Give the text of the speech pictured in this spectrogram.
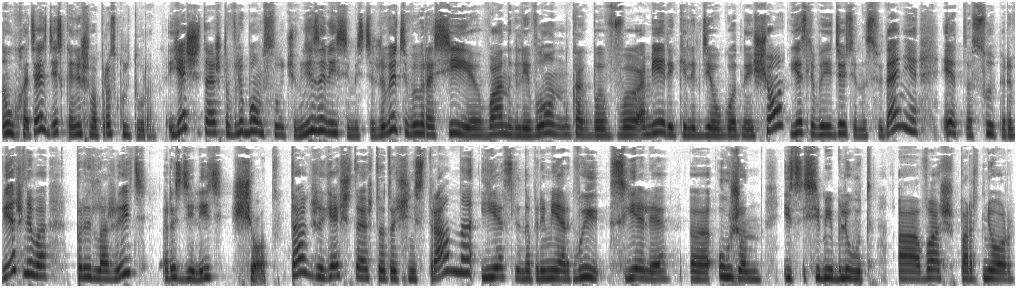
ну, хотя здесь, конечно, вопрос культуры. Я считаю, что в любом случае, вне зависимости, живете вы в России, в Англии, в Лондоне, ну, как бы в Америке или где угодно еще, если вы идете на свидание, это супер вежливо предложить разделить счет. Также я считаю, что это очень странно, если, например, вы съели э, ужин из семи блюд, а ваш партнер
